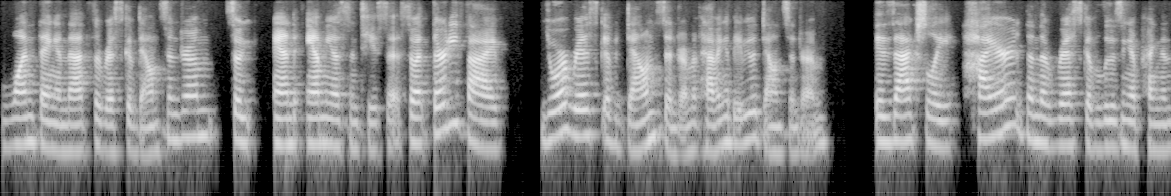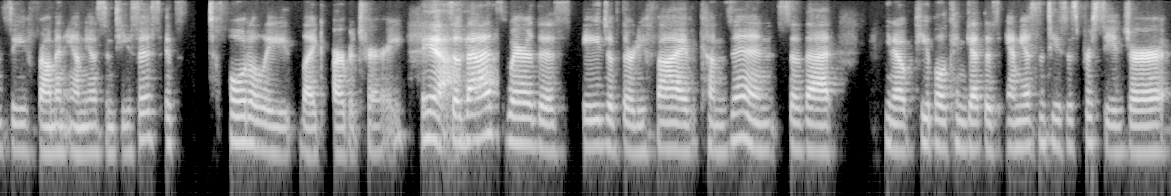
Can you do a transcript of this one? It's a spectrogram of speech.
one thing, and that's the risk of Down syndrome. So, and amniocentesis. So at 35, your risk of Down syndrome, of having a baby with Down syndrome, is actually higher than the risk of losing a pregnancy from an amniocentesis. It's totally like arbitrary. Yeah. So that's where this age of 35 comes in so that you know, people can get this amniocentesis procedure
